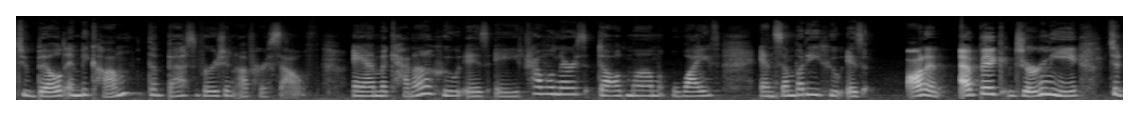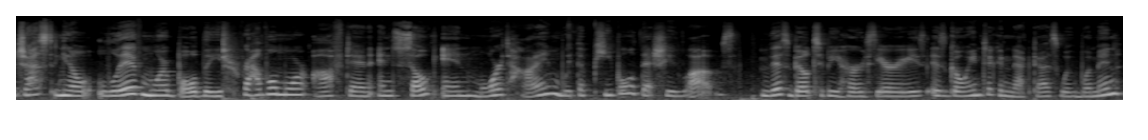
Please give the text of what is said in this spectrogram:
to build and become the best version of herself. And McKenna, who is a travel nurse, dog mom, wife, and somebody who is on an epic journey to just, you know, live more boldly, travel more often, and soak in more time with the people that she loves. This Built to Be Her series is going to connect us with women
